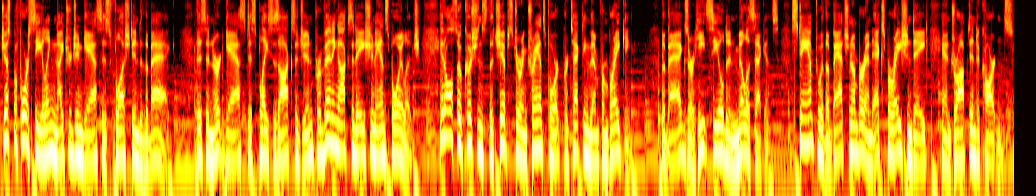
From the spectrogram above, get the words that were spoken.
Just before sealing, nitrogen gas is flushed into the bag. This inert gas displaces oxygen, preventing oxidation and spoilage. It also cushions the chips during transport, protecting them from breaking. The bags are heat sealed in milliseconds, stamped with a batch number and expiration date, and dropped into cartons.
